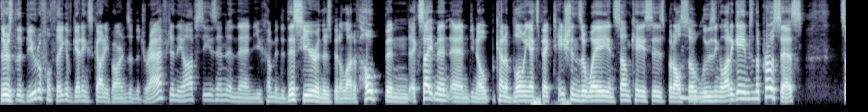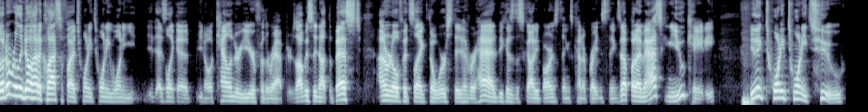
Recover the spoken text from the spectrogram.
there's the beautiful thing of getting Scotty Barnes in the draft in the offseason. And then you come into this year and there's been a lot of hope and excitement and, you know, kind of blowing expectations away in some cases, but also Mhm. losing a lot of games in the process. So I don't really know how to classify 2021 as like a, you know, a calendar year for the Raptors. Obviously not the best. I don't know if it's like the worst they've ever had because the Scotty Barnes things kind of brightens things up. But I'm asking you, Katie, do you think 2022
